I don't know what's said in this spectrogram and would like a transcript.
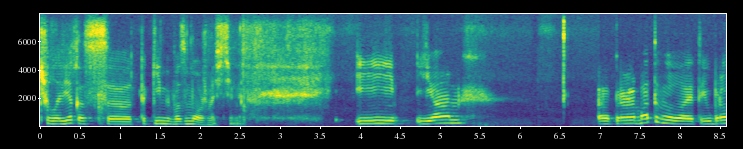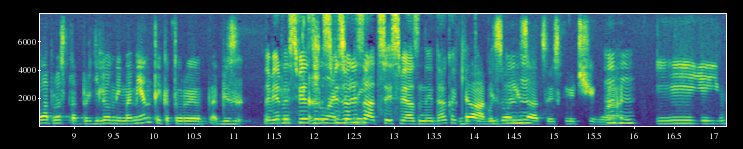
человека с э, такими возможностями. И я э, прорабатывала это и убрала просто определенные моменты, которые обез... Наверное, с, с визуализацией связанные, да, какие-то? Да, были? визуализацию mm-hmm. исключила. Mm-hmm. И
